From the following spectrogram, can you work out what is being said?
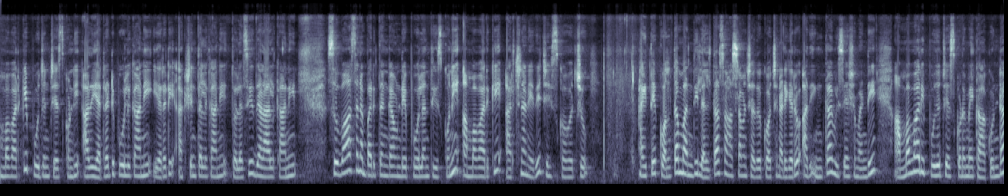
అమ్మవారికి పూజన చేసుకోండి. అది ఎర్రటి పూలు కానీ ఎర్రటి అక్షింతలు కానీ తులసి దళాలు కానీ సువాసన భరితంగా ఉండే పూలను తీసుకొని అమ్మవారికి అర్చన అనేది చేసుకోవచ్చు. అయితే కొంతమంది లలితా సహస్రం చదువుకోవచ్చని అడిగారు. అది ఇంకా విశేషమండి. అమ్మవారి పూజ చేసుకోవడమే కాకుండా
